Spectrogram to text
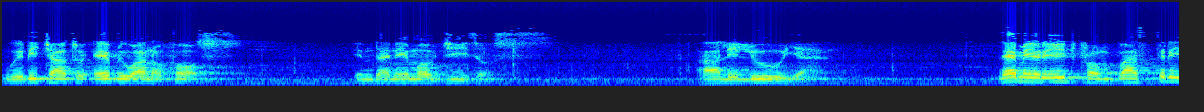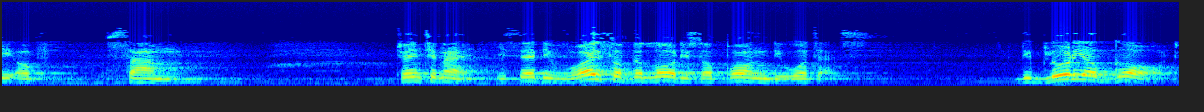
will reach out to every one of us in the name of Jesus. Hallelujah. Let me read from verse 3 of Psalm 29. He said, The voice of the Lord is upon the waters. The glory of God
